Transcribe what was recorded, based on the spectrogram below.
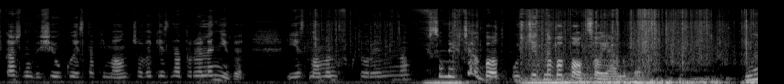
w każdym wysiłku jest taki moment, człowiek jest natury leniwy. Jest moment, w którym no, w sumie chciałby odpuścić, no bo po co jakby? No,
